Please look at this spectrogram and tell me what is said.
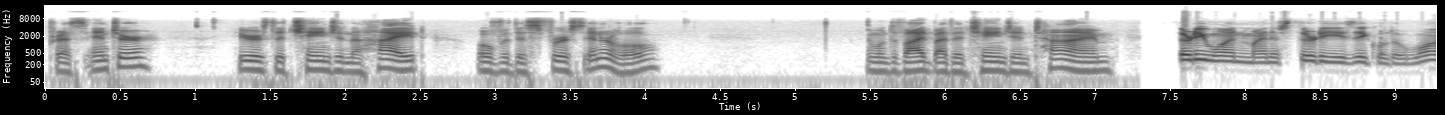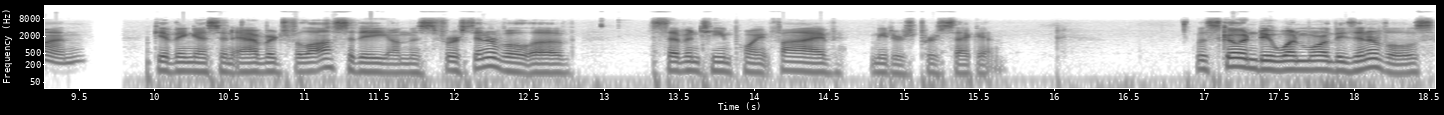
Press enter. Here's the change in the height over this first interval. And we'll divide by the change in time. 31 minus 30 is equal to 1, giving us an average velocity on this first interval of 17.5 meters per second. Let's go and do one more of these intervals,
